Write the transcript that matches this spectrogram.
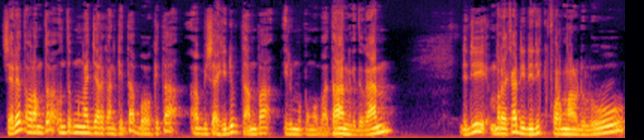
Saya lihat orang tua untuk mengajarkan kita bahwa kita eh, bisa hidup tanpa ilmu pengobatan gitu kan. Jadi mereka dididik formal dulu,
